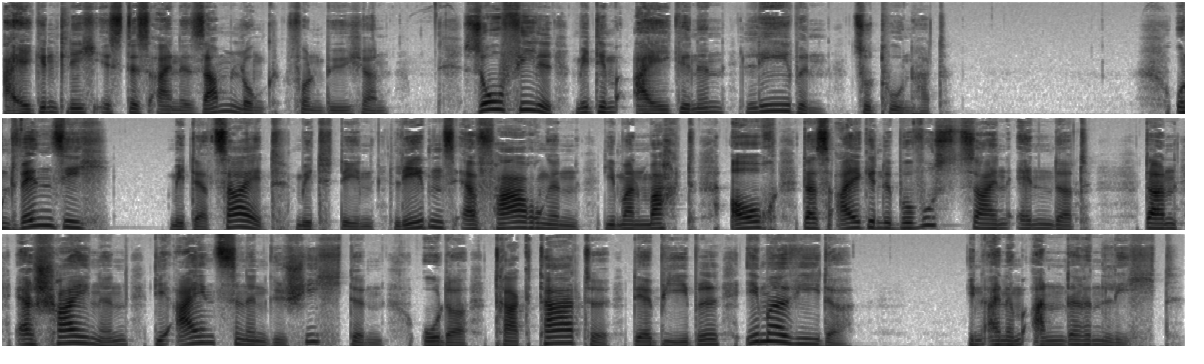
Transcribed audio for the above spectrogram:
eigentlich ist es eine Sammlung von Büchern, so viel mit dem eigenen Leben zu tun hat. Und wenn sich mit der Zeit, mit den Lebenserfahrungen, die man macht, auch das eigene Bewusstsein ändert, dann erscheinen die einzelnen Geschichten oder Traktate der Bibel immer wieder in einem anderen Licht.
